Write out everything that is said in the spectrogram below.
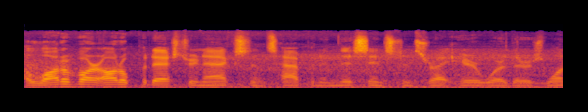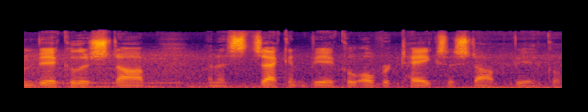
A lot of our auto pedestrian accidents happen in this instance right here where there's one vehicle that's stopped and a second vehicle overtakes a stopped vehicle.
